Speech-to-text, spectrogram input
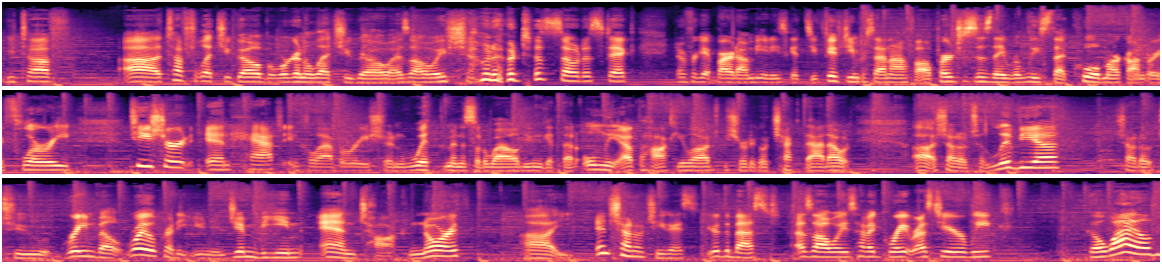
be tough. Uh, tough to let you go, but we're gonna let you go. As always, shout out to SotaStick. Don't forget, Bar Down Beauties gets you 15% off all purchases. They released that cool Marc Andre Fleury t-shirt and hat in collaboration with Minnesota Wild. You can get that only at the Hockey Lodge. Be sure to go check that out. Uh, shout out to Livea. Shout out to Grain Belt, Royal Credit Union, Jim Beam, and Talk North. Uh, and shout out to you guys. You're the best. As always, have a great rest of your week. Go wild.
